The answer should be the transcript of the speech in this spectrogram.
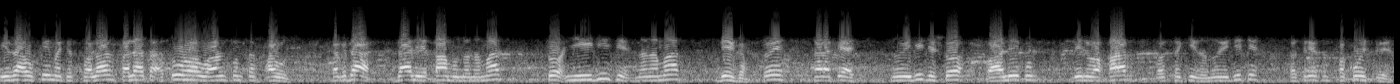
«Иза укимати сала, фаля та'туха ва антум тас'аун». Когда дали каму на намаз, то не идите на намаз бегом, то есть торопясь. Ну идите, что алейкум биль вахар васакина. Ну идите посредством спокойствия.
